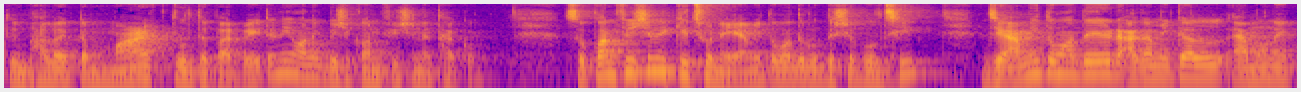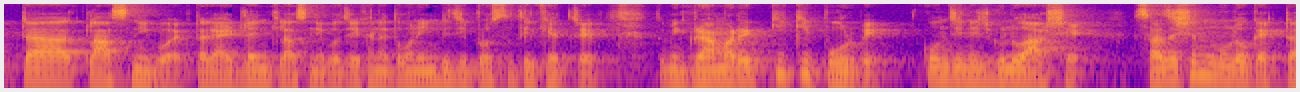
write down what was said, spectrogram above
তুমি ভালো একটা মার্ক তুলতে পারবে, এটা নিয়ে অনেক বেশি কনফিউশনে থাকো। সো কনফিউশনের কিছু নেই, আমি তোমাদের উদ্দেশ্যে বলছি যে আমি তোমাদের আগামীকাল এমন একটা ক্লাস নিব, একটা গাইডলাইন ক্লাস নিব যেখানে তোমার ইংরেজি প্রস্তুতির ক্ষেত্রে তুমি গ্রামারের কী কী পড়বে, কোন জিনিসগুলো আসে, সাজেশনমূলক একটা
